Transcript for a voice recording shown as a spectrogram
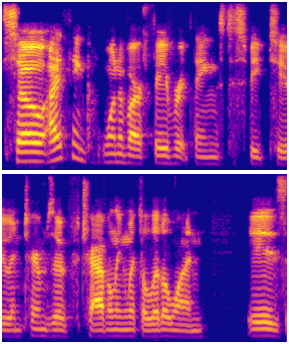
So, I think one of our favorite things to speak to in terms of traveling with a little one is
